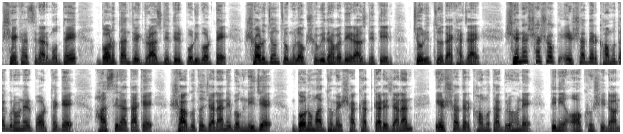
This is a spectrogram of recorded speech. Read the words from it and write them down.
শেখ হাসিনার মধ্যে গণতান্ত্রিক রাজনীতির পরিবর্তে ষড়যন্ত্রমূলক সুবিধাবাদী রাজনীতির চরিত্র দেখা যায়। সেনা শাসক এরশাদের ক্ষমতা গ্রহণের পর থেকে হাসিনা তাকে স্বাগত জানান এবং নিজে গণমাধ্যমের সাক্ষাৎকারে জানান এরশাদের ক্ষমতা গ্রহণে তিনি অখুশি নন।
